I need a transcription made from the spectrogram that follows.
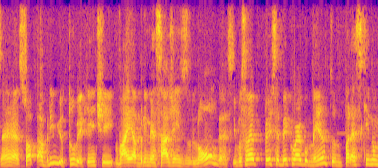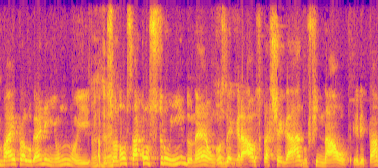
né? É só abrir o YouTube aqui, a gente vai abrir mensagens longas e você vai perceber que o argumento parece que não vai para lugar nenhum e a Uhum. pessoa não está construindo, né, os degraus para chegar no final. Ele tá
